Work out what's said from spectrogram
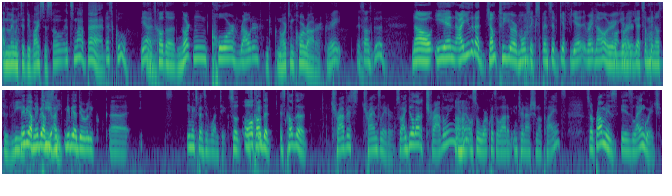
unlimited devices, so it's not bad. That's cool. Yeah, it's called a Norton Core router. Norton Core router. Great. That sounds good. Now, Ian, are you gonna jump to your most expensive gift yet right now, or, Or- you, gonna, or- you got something else to leave? Maybe I'll maybe I'll, do. Maybe I'll do a really uh, inexpensive one too. So Oh, it's okay. called the it's called the Travis Translator. So I do a lot of traveling and I Uh-huh. also work with a lot of international clients. So the problem is is language.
